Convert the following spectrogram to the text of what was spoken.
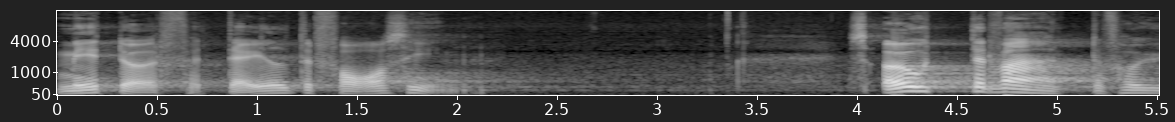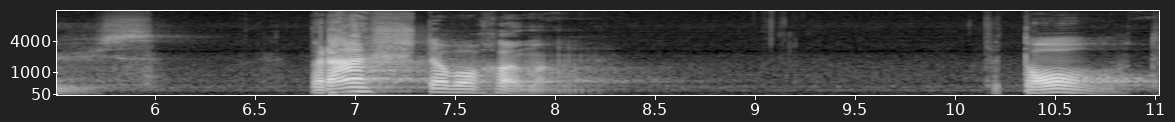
wir dürfen Teil davon sein. Das Älterwerden von uns, die Reste, die kommen, der Tod,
